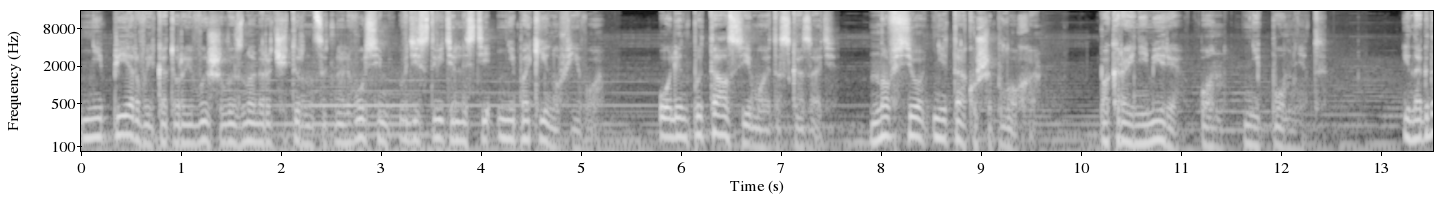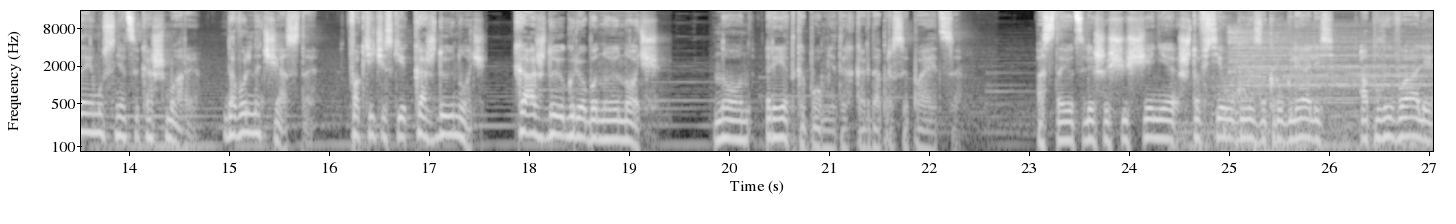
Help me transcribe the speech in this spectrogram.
не первый, который вышел из номера 1408, в действительности не покинув его. Олин пытался ему это сказать, но все не так уж и плохо. По крайней мере, он не помнит. Иногда ему снятся кошмары, довольно часто, фактически каждую ночь, каждую гребаную ночь. Но он редко помнит их, когда просыпается. Остается лишь ощущение, что все углы закруглялись, оплывали,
